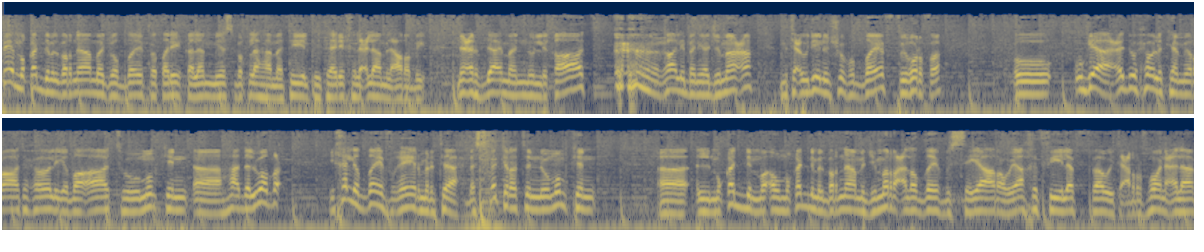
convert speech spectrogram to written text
بين مقدم البرنامج والضيف بطريقة لم يسبق لها مثيل في تاريخ الإعلام العربي. نعرف دائما أنه اللقاءات غالبا يا جماعة متعودين نشوف الضيف في غرفة و... وقاعد وحول كاميرات وحول إضاءات وممكن آه هذا الوضع يخلي الضيف غير مرتاح بس فكرة إنه ممكن آه المقدم أو مقدم البرنامج يمر على الضيف بالسيارة وياخذ فيه لفة ويتعرفون على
